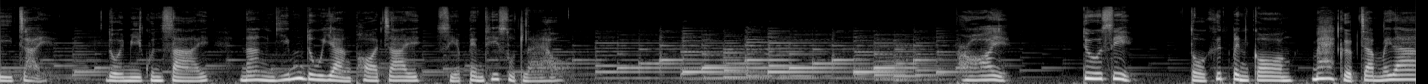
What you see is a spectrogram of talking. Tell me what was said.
ดีใจ โดยมีคุณสายนั่งยิ้มดูอย่างพอใจเสียเป็นที่สุดแล้วพลอย ดูสิ โตขึ้นเป็นกอง แม่เกือบจำไม่ได้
